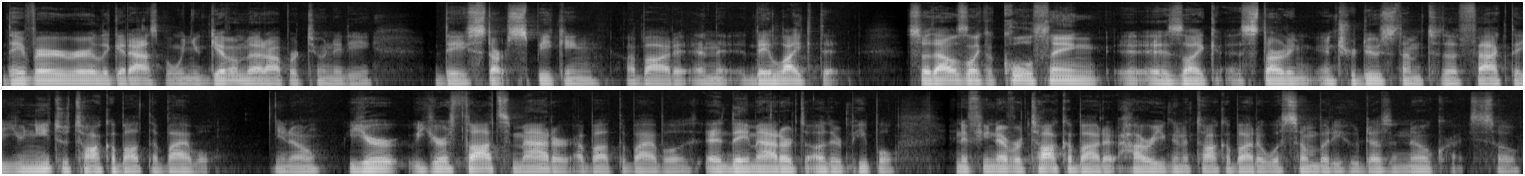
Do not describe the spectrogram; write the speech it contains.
They very rarely get asked, but when you give them that opportunity, they start speaking about it, and they- they liked it. So that was like a cool thing is like starting introduce them to the fact that you need to talk about the Bible. You know, your your thoughts matter about the Bible, and they matter to other people. And if you never talk about it, how are you going to talk about it with somebody who doesn't know Christ? So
